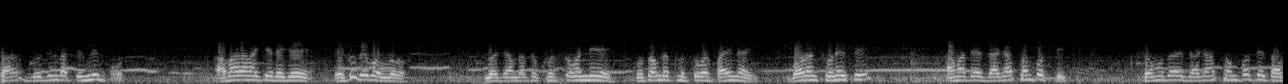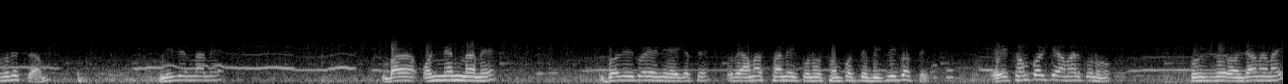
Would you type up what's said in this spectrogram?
তার দুদিন বা তিন দিন পর আবার আমাকে ডেকে একথে বলল যে আমরা তো খোঁজখবর নিয়ে, কোথাও আমরা খোঁজখবর পাই নাই। বরং শুনেছি আমাদের জায়গা সম্পত্তি, সমুদায় জায়গা সম্পত্তি তাজুল ইসলাম। নিজের নামে বা অন্যের নামে দলিল করে নিয়ে গেছে। তবে আমার স্বামী কোনো সম্পত্তি বিক্রি করছে। এই সম্পর্কে আমার কোনো জানা নাই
